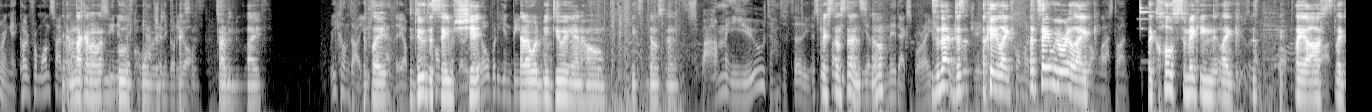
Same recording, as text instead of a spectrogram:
Like, I'm not gonna move over to Texas, start a new life. To play, to do the same shit that I would be doing at home makes no sense. This makes no sense, no? Isn't that does it? Okay, like let's say we were like like close to making like playoffs, like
